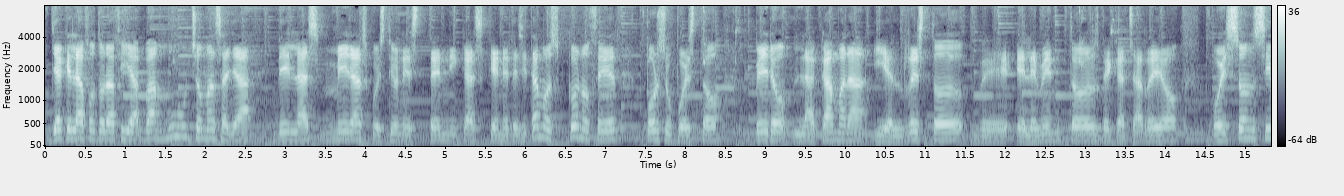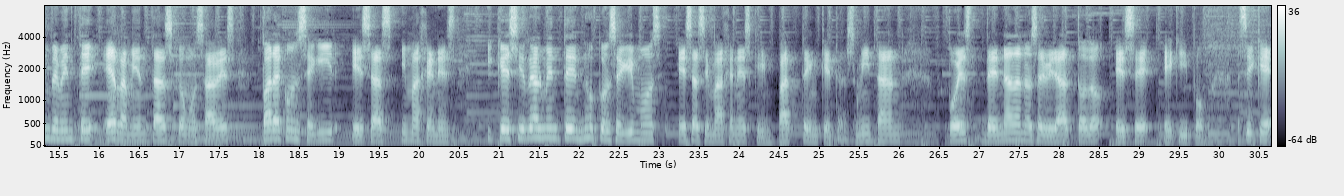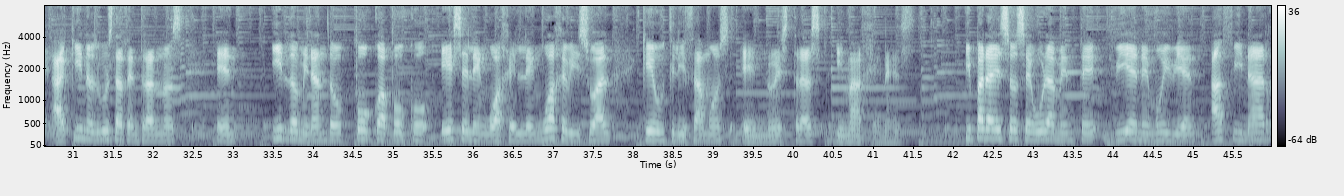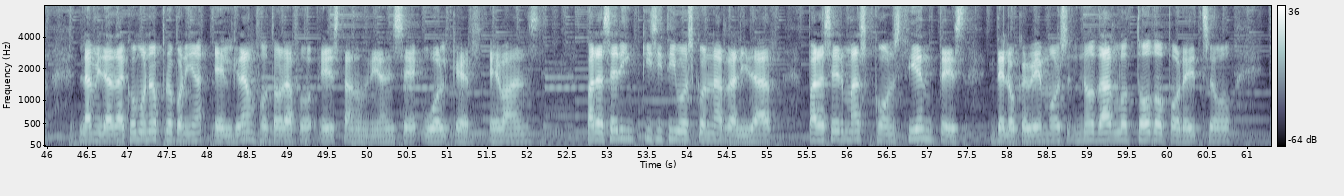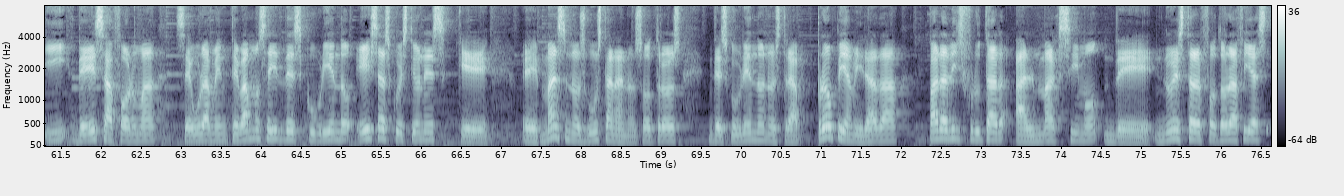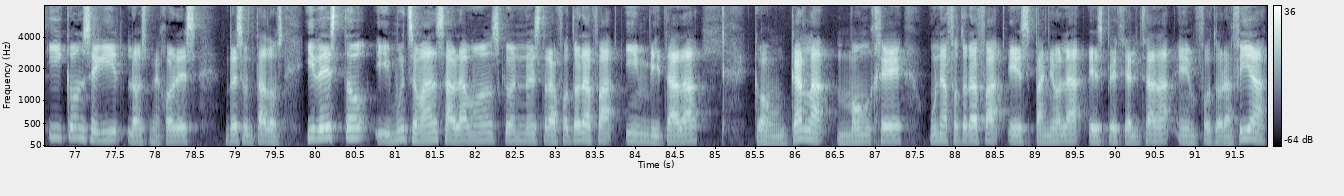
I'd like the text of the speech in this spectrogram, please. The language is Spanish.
ya que la fotografía va mucho más allá de las meras cuestiones técnicas que necesitamos conocer, por supuesto, pero la cámara y el resto de elementos de cacharreo pues son simplemente herramientas, como sabes, para conseguir esas imágenes y que si realmente no conseguimos esas imágenes que impacten, que transmitan, pues de nada nos servirá todo ese equipo. Así que aquí nos gusta centrarnos en ir dominando poco a poco ese lenguaje, el lenguaje visual que utilizamos en nuestras imágenes. Y para eso seguramente viene muy bien afinar la mirada como nos proponía el gran fotógrafo estadounidense Walker Evans, para ser inquisitivos con la realidad, para ser más conscientes de lo que vemos, no darlo todo por hecho. Y de esa forma seguramente vamos a ir descubriendo esas cuestiones que eh, más nos gustan a nosotros, descubriendo nuestra propia mirada, para disfrutar al máximo de nuestras fotografías y conseguir los mejores resultados. Y de esto y mucho más hablamos con nuestra fotógrafa invitada, con Carla Monge, una fotógrafa española especializada en fotografía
